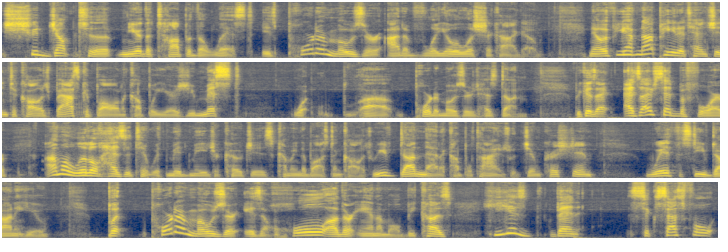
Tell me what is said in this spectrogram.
should jump to near the top of the list is Porter Moser out of Loyola Chicago. Now, if you have not paid attention to college basketball in a couple years, you missed what uh, Porter Moser has done. Because I, as I've said before, I'm a little hesitant with mid-major coaches coming to Boston College. We've done that a couple times with Jim Christian, with Steve Donahue. But Porter Moser is a whole other animal because – he has been successful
